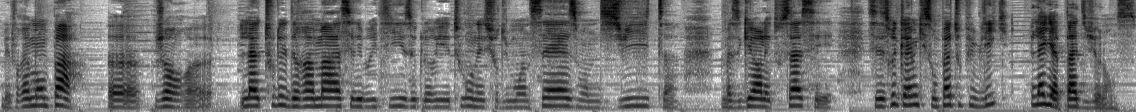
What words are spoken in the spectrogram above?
Mais vraiment pas. Euh, genre, euh, là, tous les dramas celebrity, The Glory et tout, on est sur du moins de 16, moins de 18, euh, Mass Girl et tout ça, c'est des trucs quand même qui sont pas tout publics. Là, il n'y a pas de violence.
